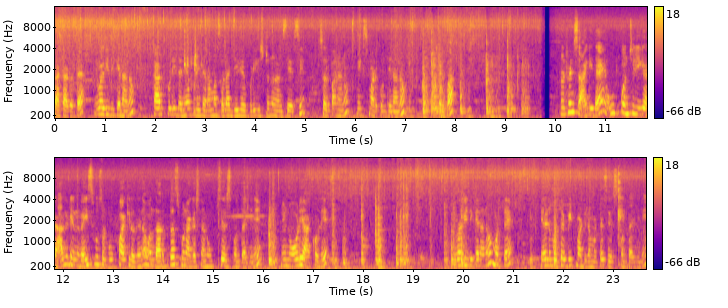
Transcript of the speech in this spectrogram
ಸಾಕಾಗುತ್ತೆ. ಇವಾಗ ಇದಕ್ಕೆ ನಾನು ಖಾರದ ಪುಡಿ, ಧನಿಯಾ ಪುಡಿ, ಗರಂ ಮಸಾಲ, ಜೀರಿಗೆ ಪುಡಿ ಇಷ್ಟನ್ನು ನಾನು ಸೇರಿಸಿ ಸ್ವಲ್ಪ ನಾನು ಮಿಕ್ಸ್ ಮಾಡ್ಕೊತೀನಿ ನಾನು. ಸ್ವಲ್ಪ ನೋಡಿ ಫ್ರೆಂಡ್ಸ್ ಆಗಿದೆ. ಉಪ್ಪು ಒಂಚೂರು ಈಗ ಆಲ್ರೆಡಿ ನಾನು ರೈಸ್ಗೂ ಸ್ವಲ್ಪ ಉಪ್ಪು ಹಾಕಿರೋದ್ರಿಂದ ಒಂದು ಅರ್ಧ ಸ್ಪೂನ್ ಆಗಷ್ಟು ನಾನು ಉಪ್ಪು ಸೇರಿಸ್ಕೊತಾ ಇದ್ದೀನಿ. ನೀವು ನೋಡಿ ಹಾಕೊಳ್ಳಿ. ಇವಾಗ ಇದಕ್ಕೆ ನಾನು ಮೊಟ್ಟೆ, ಎರಡು ಮೊಟ್ಟೆ ಬೀಟ್ ಮಾಡಿರೋ ಮೊಟ್ಟೆ ಸೇರಿಸ್ಕೊತಾ ಇದ್ದೀನಿ.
